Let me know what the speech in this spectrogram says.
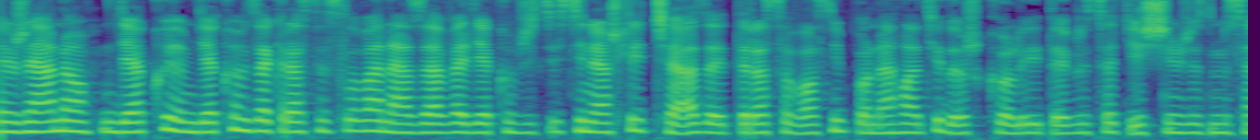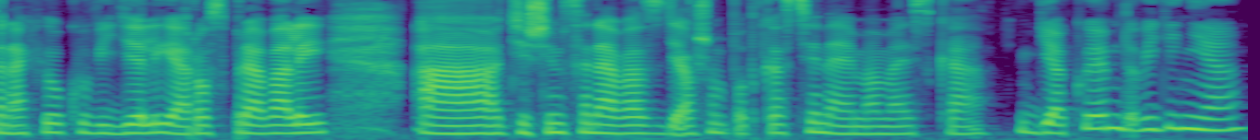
takže áno, ďakujem, ďakujem za krásne slova na záver, ďakujem, že ste si našli čas, aj teraz sa vlastne ponáhľate do školy, takže sa teším, že sme sa na chvíľku videli a rozprávali a teším sa na vás v ďalšom podcaste na Mama.sk. Ďakujem, dovidenia.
